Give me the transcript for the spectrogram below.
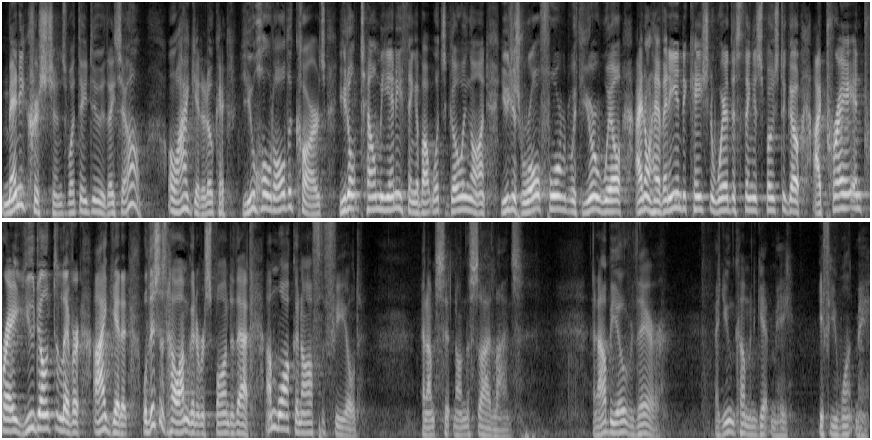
Many Christians, what they do, they say, Oh, oh, I get it. Okay, you hold all the cards. You don't tell me anything about what's going on. You just roll forward with your will. I don't have any indication of where this thing is supposed to go. I pray and pray. You don't deliver. I get it. Well, this is how I'm going to respond to that. I'm walking off the field and I'm sitting on the sidelines. And I'll be over there, and you can come and get me if you want me.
